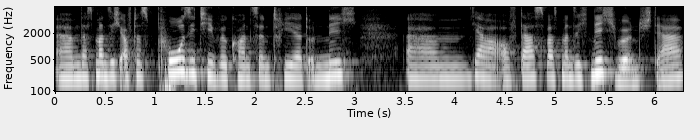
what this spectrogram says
Ähm, dass man sich auf das Positive konzentriert und nicht ja, auf das, was man sich nicht wünscht, ja.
